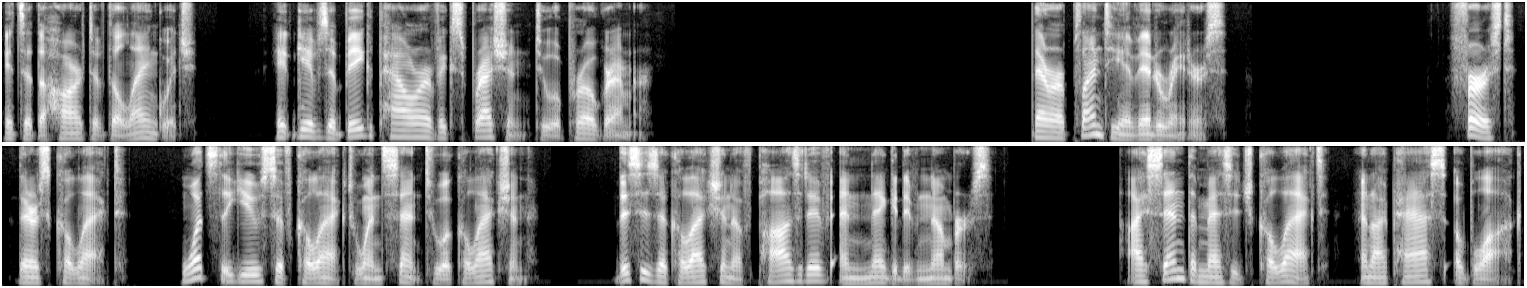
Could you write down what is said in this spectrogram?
It's at the heart of the language. It gives a big power of expression to a programmer. There are plenty of iterators. First, there's collect. What's the use of collect when sent to a collection? This is a collection of positive and negative numbers. I send the message collect and I pass a block.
